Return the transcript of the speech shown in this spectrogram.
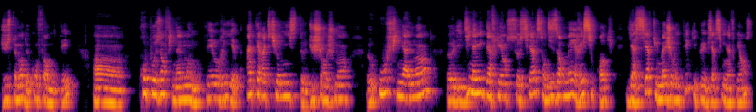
justement de conformité en proposant finalement une théorie interactionniste du changement euh, où finalement euh, les dynamiques d'influence sociale sont désormais réciproques. Il y a certes une majorité qui peut exercer une influence,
